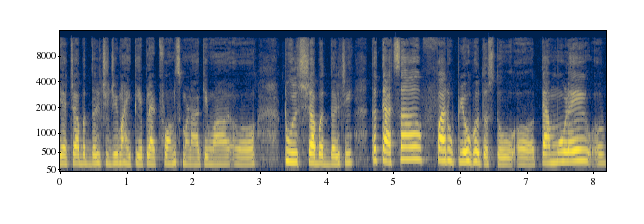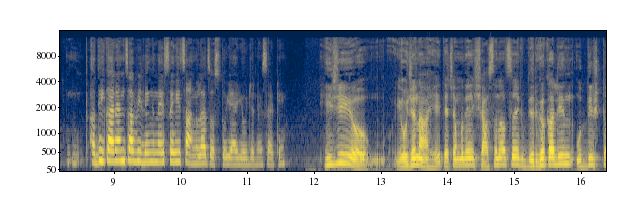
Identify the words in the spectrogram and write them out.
याच्याबद्दलची जी माहिती आहे प्लॅटफॉर्म्स म्हणा किंवा टूल्सच्या बद्दलची तर त्याचा फार उपयोग होत असतो. त्यामुळे अधिकाऱ्यांचा विलिंगनेसही चांगलाच असतो या योजनेसाठी. ही जी योजना आहे त्याच्यामध्ये शासनाचं एक दीर्घकालीन उद्दिष्ट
